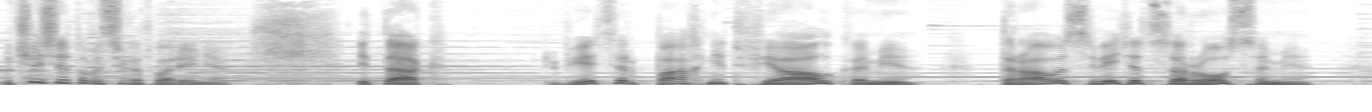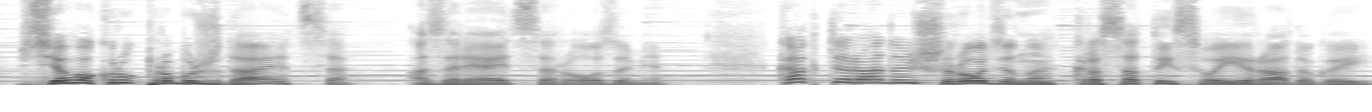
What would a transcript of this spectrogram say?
В честь этого стихотворения. Итак, ветер пахнет фиалками, травы светятся росами, все вокруг пробуждается, озаряется розами. Как ты радуешь, Родина, красоты своей радугой,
